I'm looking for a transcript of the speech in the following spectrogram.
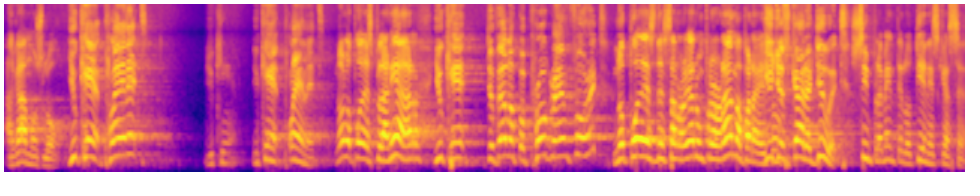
hagámoslo. You can't plan it. You can't. You can't plan it. No lo puedes planear, You can't develop a program for it. no puedes desarrollar un programa para eso. You just got to do it. Simplemente lo tienes que hacer.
